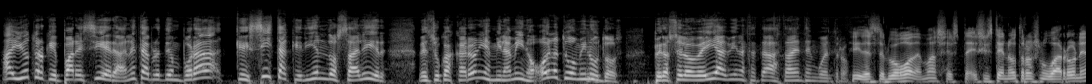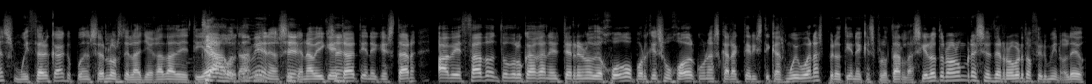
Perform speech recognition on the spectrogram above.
hay otro que pareciera en esta pretemporada que sí está queriendo salir de su cascarón y es Minamino. Hoy no tuvo minutos, pero se lo veía bien hasta, hasta este encuentro. Sí, desde luego, además este, existen otros nubarrones muy cerca que pueden ser los de la llegada de Tiago también, así que Navi Keita tiene que estar avezado en todo lo que haga en el terreno de juego porque es un jugador con unas características muy buenas, pero tiene que explotarlas. Y el otro nombre es el de Roberto Firmino, Leo.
